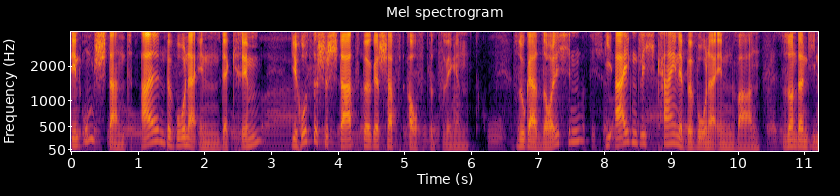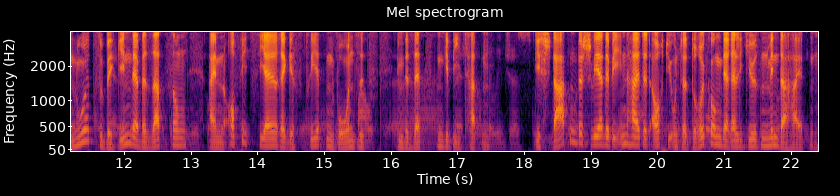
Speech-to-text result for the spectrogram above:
den Umstand, allen Bewohnerinnen der Krim die russische Staatsbürgerschaft aufzuzwingen sogar solchen, die eigentlich keine Bewohnerinnen waren, sondern die nur zu Beginn der Besatzung einen offiziell registrierten Wohnsitz im besetzten Gebiet hatten. Die Staatenbeschwerde beinhaltet auch die Unterdrückung der religiösen Minderheiten,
